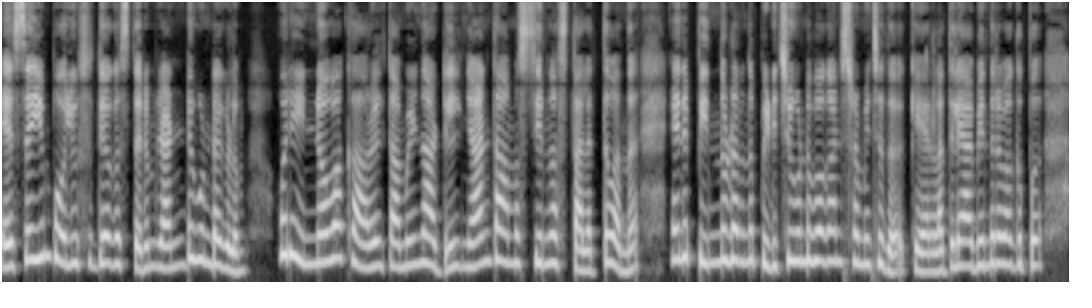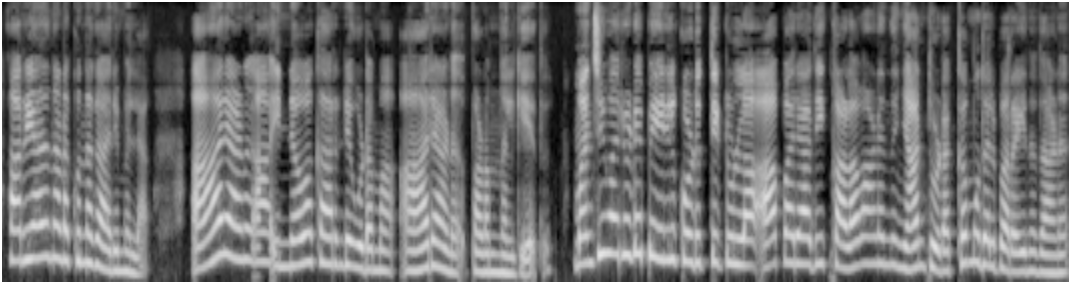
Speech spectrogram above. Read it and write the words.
എസ് ഐയും പോലീസ് ഉദ്യോഗസ്ഥരും രണ്ട് ഗുണ്ടകളും ഒരു ഇന്നോവ കാറിൽ തമിഴ്നാട്ടിൽ ഞാൻ താമസിച്ചിരുന്ന സ്ഥലത്ത് വന്ന് എന്നെ പിന്തുടർന്ന് പിടിച്ചുകൊണ്ടുപോകാൻ ശ്രമിച്ചത് കേരളത്തിലെ ആഭ്യന്തര വകുപ്പ് അറിയാതെ നടക്കുന്ന കാര്യമല്ല. ആരാണ് ആ ഇന്നോവ കാറിന്റെ ഉടമ? ആരാണ് പണം നൽകിയത്? മഞ്ജു വാര്യരുടെ പേരിൽ കൊടുത്തിട്ടുള്ള ആ പരാതി കളവാണെന്ന് ഞാൻ തുടക്കം മുതൽ പറയുന്നതാണ്.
